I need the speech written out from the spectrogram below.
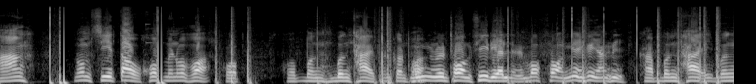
หาง นมสีเต้าครบแม่นบ่พ่อครบครบเบิ่งเบิ่งท้ายเพิ่นก่อนพ่อ มึงเลยทองสี่เดือนเลยบ่ทองง่ายคือหยังนี่ครับเบิ่งท้ายเบิ่ง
